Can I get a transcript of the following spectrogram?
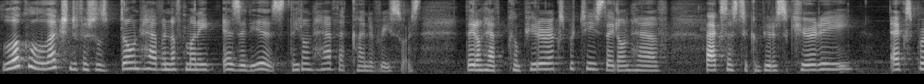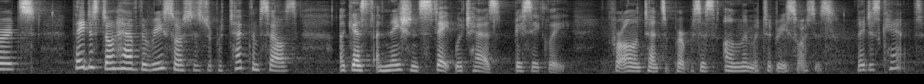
Local election officials don't have enough money as it is. They don't have that kind of resource. They don't have computer expertise. They don't have access to computer security experts. They just don't have the resources to protect themselves against a nation state which has basically, for all intents and purposes, unlimited resources. They just can't.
